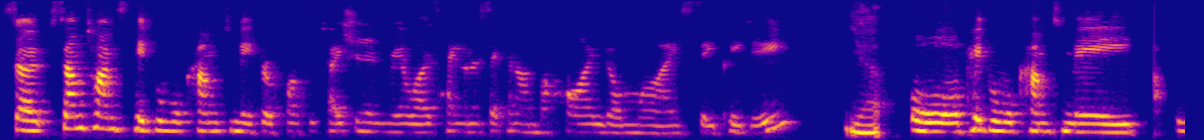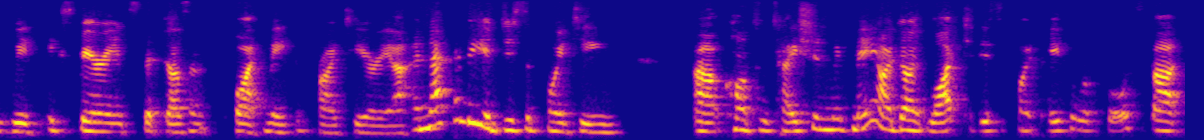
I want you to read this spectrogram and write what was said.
So sometimes people will come to me for a consultation and realize, hang on a second, I'm behind on my CPD. Yeah. Or people will come to me with experience that doesn't quite meet the criteria. And that can be a disappointing uh, consultation with me. I don't like to disappoint people, of course, but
